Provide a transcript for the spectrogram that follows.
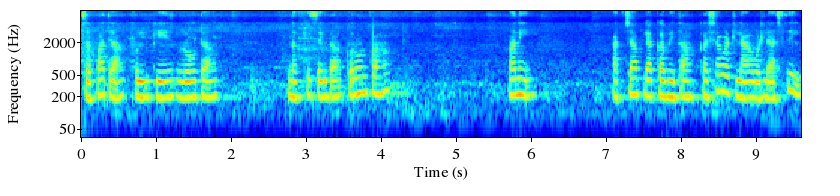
चपात्या फुलके रोट्या नक्कीच एकदा करून पहा. आणि आजच्या आपल्या कविता कशा वाटल्या आवडल्या असतील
